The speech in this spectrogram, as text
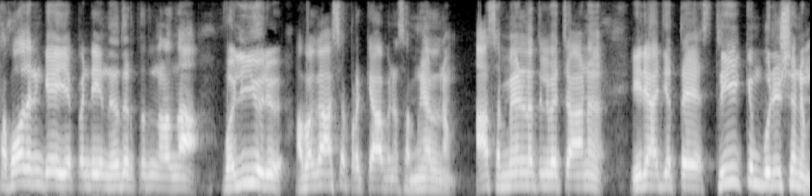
സഹോദരൻ കെ അയ്യപ്പന്റെയും നേതൃത്വത്തിൽ നടന്ന വലിയൊരു അവകാശ പ്രഖ്യാപന സമ്മേളനം. ആ സമ്മേളനത്തിൽ വെച്ചാണ് ഈ രാജ്യത്തെ സ്ത്രീക്കും പുരുഷനും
